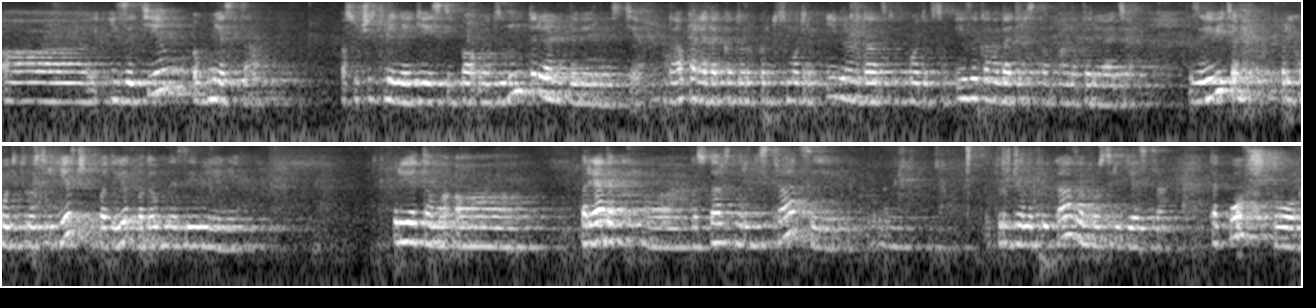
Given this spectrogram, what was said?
а, и затем вместо осуществления действий по отзыву нотариальной доверенности, да, порядок которых предусмотрен и Гражданским кодексом, и законодательством о нотариате, заявитель приходит в Росреестр и подает подобное заявление. При этом э, порядок э, государственной регистрации утвержденный приказом Росреестра, таков, что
